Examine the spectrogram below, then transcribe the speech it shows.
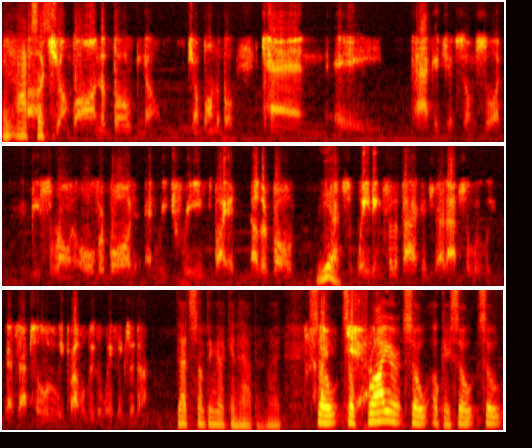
and Uh, access? jump on the boat? No. Jump on the boat. Can a package of some sort be thrown overboard and retrieved by another boat yeah. that's waiting for the package? That absolutely. That's absolutely probably the way things are done. that's something that can happen, right? So so yeah. prior so okay, so so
